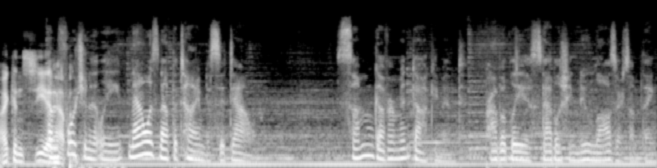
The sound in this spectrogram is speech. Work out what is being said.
I can see it happen. Unfortunately, now is not the time to sit down. Some government document. Probably establishing new laws or something.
